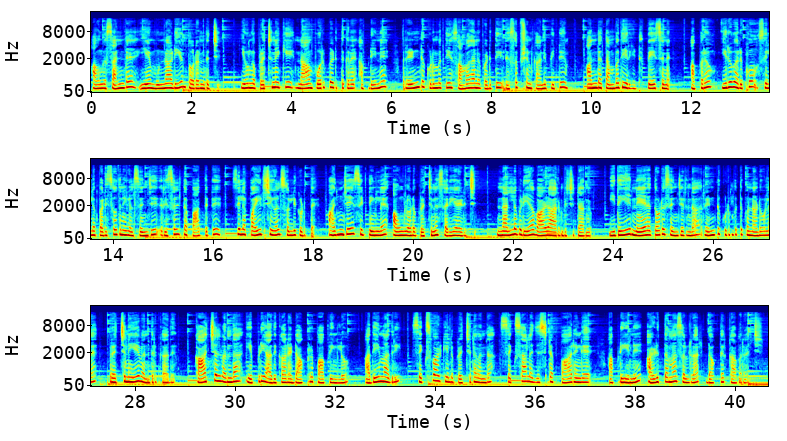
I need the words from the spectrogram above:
அவங்க சண்டை ஏன் முன்னாடியும் தொடர்ந்துச்சு. இவங்க பிரச்சனைக்கு நான் பொறுப்பெடுத்துக்கிறேன் அப்படின்னு ரெண்டு குடும்பத்தையும் சமாதானப்படுத்தி ரிசப்ஷனுக்கு அனுப்பிட்டு அந்த தம்பதியர்கிட்ட பேசினேன். அப்புறம் இருவருக்கும் சில பரிசோதனைகள் செஞ்சு ரிசல்ட்டை பார்த்துட்டு சில பயிற்சிகள் சொல்லி கொடுத்தேன். அஞ்சே சிட்டிங்கில் அவங்களோட பிரச்சனை சரியாயிடுச்சு. நல்லபடியாக வாழ ஆரம்பிச்சிட்டாங்க. இதையே நேரத்தோடு செஞ்சிருந்தா ரெண்டு குடும்பத்துக்கும் நடுவில் பிரச்சனையே வந்திருக்காது. காய்ச்சல் வந்தா எப்படி அதுக்கான டாக்டர் பார்ப்பீங்களோ அதே மாதிரி செக்ஸ் வாழ்க்கையில் பிரச்சனை வந்தா செக்ஸாலஜிஸ்ட பாருங்க அப்படின்னு அழுத்தமாக சொல்றார் டாக்டர் காமராஜ்.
